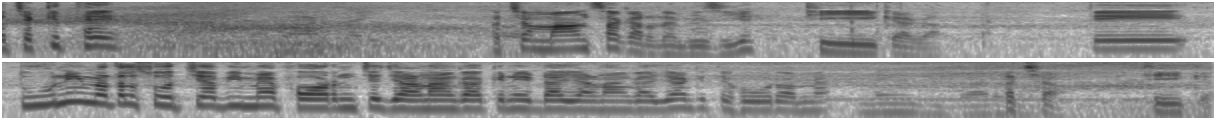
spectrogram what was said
ਅੱਛਾ ਕਿੱਥੇ? ਮਾਨਸਾ ਜੀ। ਅੱਛਾ ਮਾਨਸਾ ਕਰਦਾ ਸੀਗੇ ਠੀਕ ਹੈਗਾ। ਤੇ ਤੂੰ ਨਹੀਂ ਮਤਲਬ ਸੋਚਿਆ ਵੀ ਮੈਂ ਫੋਰਨ ਚ ਜਾਣਾਗਾ ਕੈਨੇਡਾ ਜਾਣਾਗਾ ਜਾਂ ਕਿਤੇ ਹੋਰ ਆ ਮੈਂ? ਨਹੀਂ ਜੀ ਬਾਹਰ ਅੱਛਾ ਠੀਕ ਹੈ।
